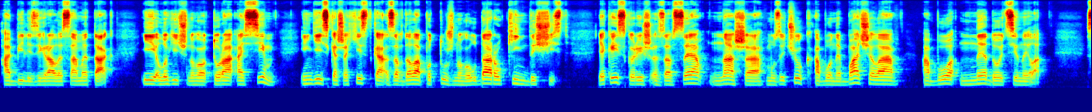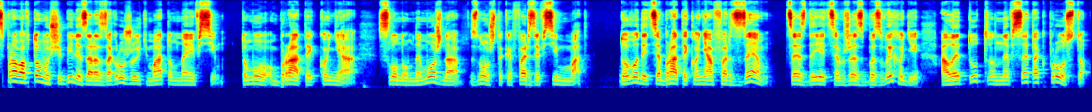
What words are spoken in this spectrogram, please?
а білі зіграли саме так, і логічного тура А7, індійська шахістка завдала потужного удару кінь d6 який, скоріш за все, наша музичук або не бачила, або недооцінила. Справа в тому, що білі зараз загрожують матом на F7, тому брати коня слоном не можна, знову ж таки, ферзь F7 мат. Доводиться брати коня ферзем, це здається вже з безвиході, але тут не все так просто.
